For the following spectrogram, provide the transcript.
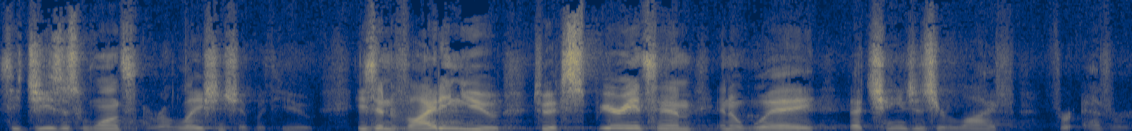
See, Jesus wants a relationship with you. He's inviting you to experience Him in a way that changes your life forever.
